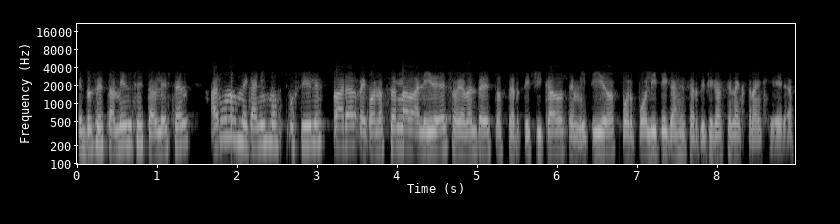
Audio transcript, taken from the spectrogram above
Entonces también se establecen algunos mecanismos posibles para reconocer la validez, obviamente, de estos certificados emitidos por políticas de certificación extranjeras.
